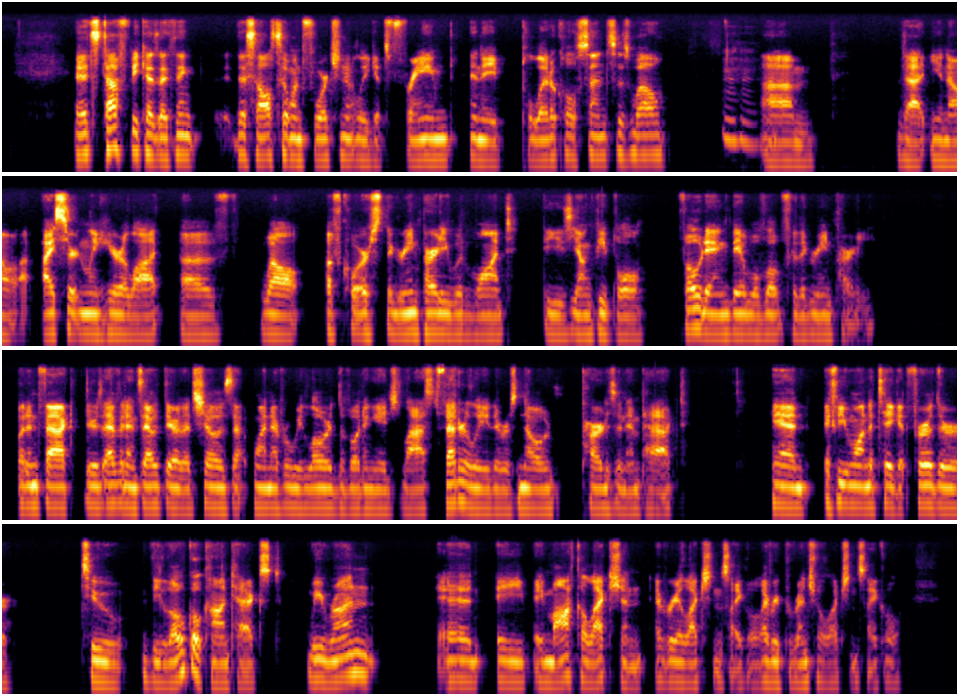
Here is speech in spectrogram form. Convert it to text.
it's tough because i think this also unfortunately gets framed in a political sense as well. Mm-hmm. Um, that, you know, I certainly hear a lot of, well, of course, the Green Party would want these young people voting, they will vote for the Green Party. But in fact, there's evidence out there that shows that whenever we lowered the voting age last federally, there was no partisan impact. And if you want to take it further to the local context, we run a, a, a, mock election every election cycle, every provincial election cycle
